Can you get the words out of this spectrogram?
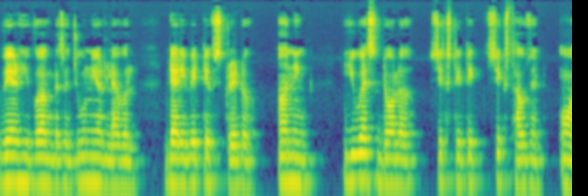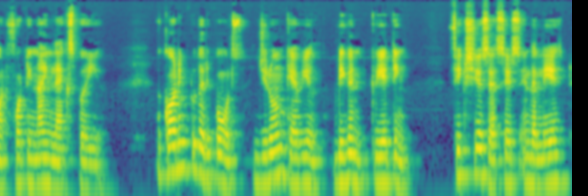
where he worked as a junior level derivatives trader earning US dollar 66,000 or 49 lakhs per year. According to the reports, Jerome Kerviel began creating fictitious assets in the late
